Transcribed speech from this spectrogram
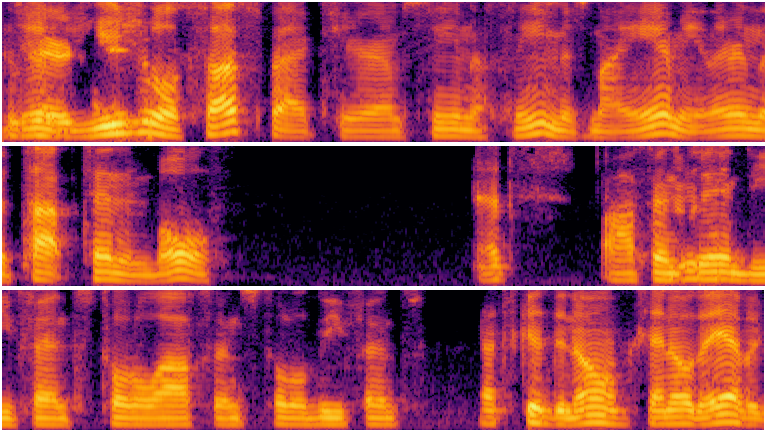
Dude, compared. to- usual suspect here. I'm seeing a theme is Miami. They're in the top 10 in both That's offense and defense, total offense, total defense. That's good to know because I know they have a.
